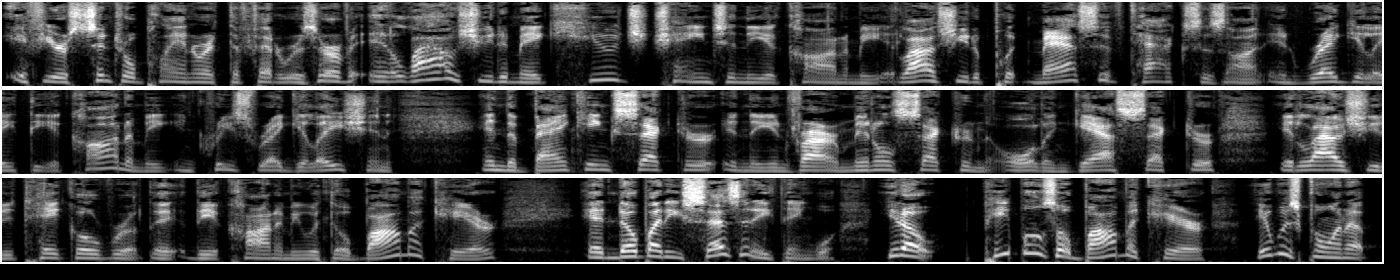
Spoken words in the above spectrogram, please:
if you're a central planner at the Federal Reserve, it allows you to make huge change in the economy. It allows you to put massive taxes on and regulate the economy, increase regulation in the banking sector, in the environmental sector, in the oil and gas sector. It allows you to take over the, the economy with Obamacare, and nobody says anything. Well, you know, people's Obamacare, it was going up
